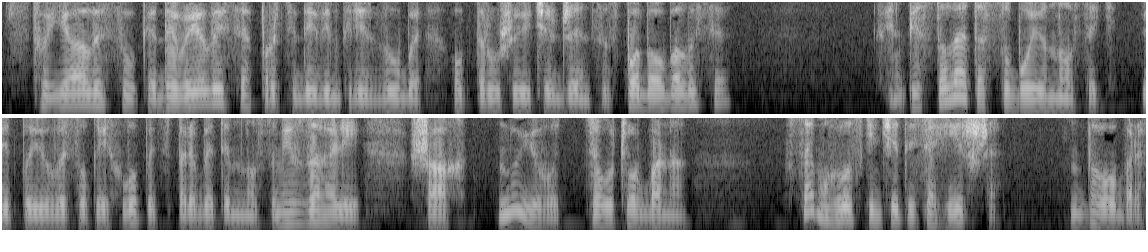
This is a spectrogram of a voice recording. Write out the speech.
Стояли, суки, дивилися, процідив він крізь зуби, обтрушуючи джинси. Сподобалося? Він пістолета з собою носить, відповів високий хлопець з перебитим носом. І взагалі, шах, ну його, цього чорбана. Все могло скінчитися гірше. Добре,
